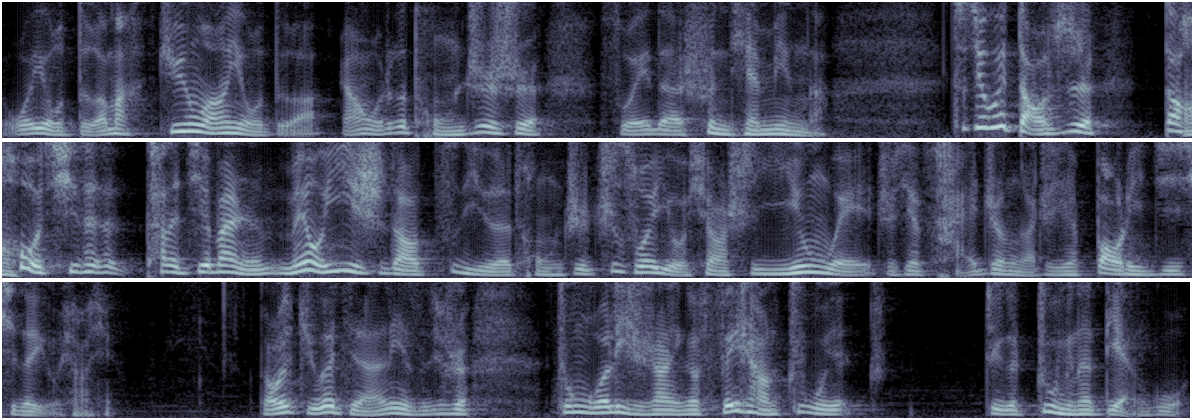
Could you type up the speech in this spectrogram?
我有德嘛，君王有德，然后我这个统治是所谓的顺天命的，这就会导致到后期他的他的接班人没有意识到自己的统治之所以有效，是因为这些财政啊这些暴力机器的有效性。我举个简单例子，就是中国历史上一个非常著这个著名的典故。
